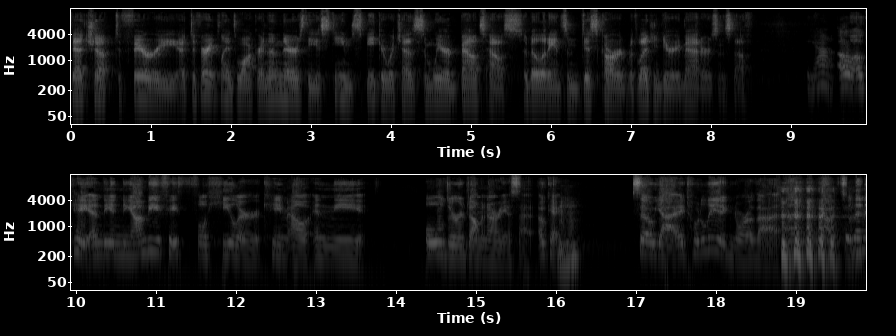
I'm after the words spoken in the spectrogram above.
fetch up to Fairy uh, to Fairy Planeswalker, and then there's the Esteemed Speaker, which has some weird bounce house ability and some discard with legendary matters and stuff. Yeah. Oh, okay. And the Niambi Faithful Healer came out in the older Dominaria set. Okay. Mhm. So yeah, I totally ignore that. Um, yeah, so then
